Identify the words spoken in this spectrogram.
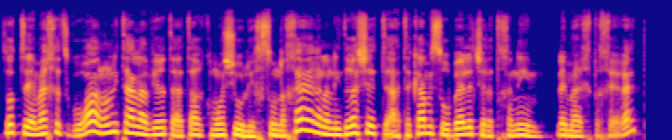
זאת אה, מערכת סגורה, לא ניתן להעביר את האתר כמו שהוא לאחסון אחר, אלא נדרשת העתקה מסורבלת של התכנים למערכת אחרת.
